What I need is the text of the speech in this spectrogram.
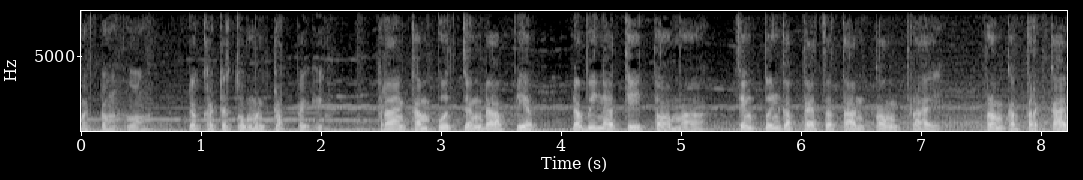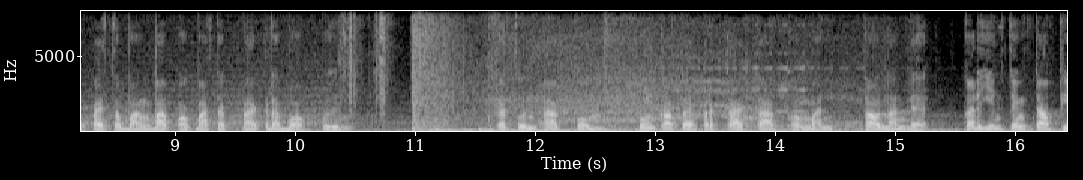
มันต้องห่วงเดี๋ยวข้าจะส่งมันกลับไปเองพรานคำพูดเสียงราบเรียบ แล้ววินาทีต่อมา เสียงปืนก็แผดสถานกล้องไพรพร้อมกับประกายไฟสว่างบ้าบออกมาจากปลายกระบอกปืน กระสุนอาคมพุ่งเข้าใส่ประกายตาของมัน เท่านั้นแหละ ก็ได้ยินเสียงเจ้าผี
